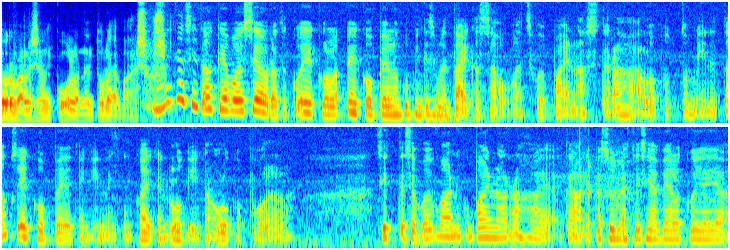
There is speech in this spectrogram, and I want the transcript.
turvallisen kuulonen tulevaisuus. Mitä siitä oikein voi seurata, kun EKP on kuitenkin sellainen taikasauva, että se voi painaa sitä rahaa loputtomiin? Että onko EKP jotenkin niin kuin kaiken logiikan ulkopuolella? Sitten se voi vain niin kuin painaa rahaa ja tämä on epäsymmetrisiä velkoja ja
